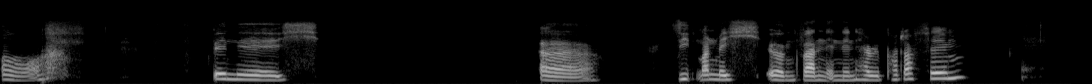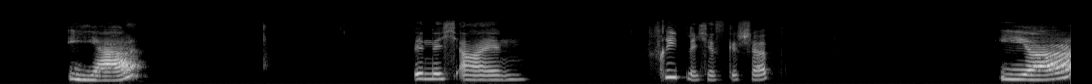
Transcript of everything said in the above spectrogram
Oh. Bin ich, äh, sieht man mich irgendwann in den Harry Potter Filmen? Ja. Bin ich ein friedliches Geschöpf? Ja.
